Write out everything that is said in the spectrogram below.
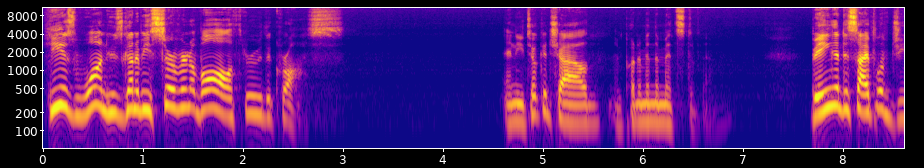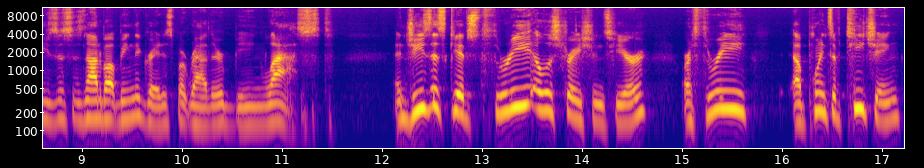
He is one who's going to be servant of all through the cross. And he took a child and put him in the midst of them. Being a disciple of Jesus is not about being the greatest, but rather being last. And Jesus gives three illustrations here, or three uh, points of teaching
